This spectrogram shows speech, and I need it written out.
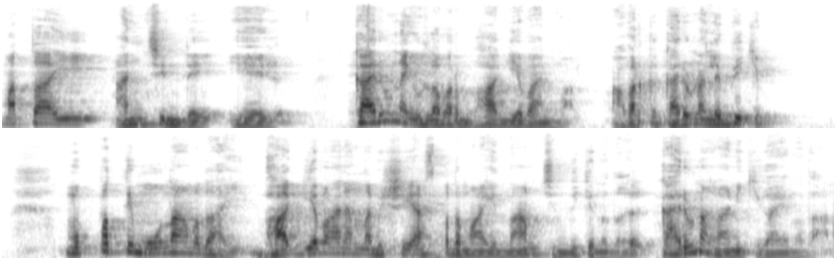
മത്തായി അഞ്ചിന്റെ ഏഴ്. കരുണയുള്ളവർ ഭാഗ്യവാന്മാർ. അവർക്ക് കരുണ ലഭിക്കും. മുപ്പത്തിമൂന്നാമതായി ഭാഗ്യവാൻ എന്ന വിഷയാസ്പദമായി നാം ചിന്തിക്കുന്നത് കരുണ കാണിക്കുക എന്നതാണ്.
